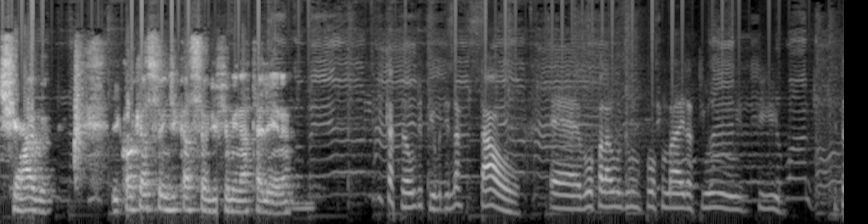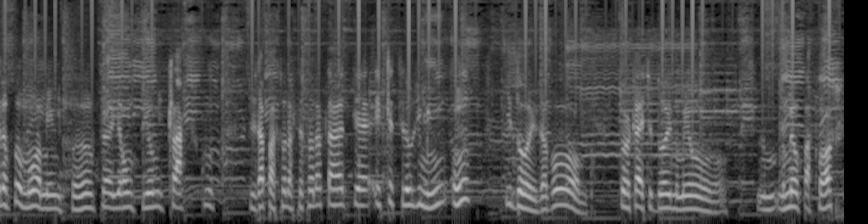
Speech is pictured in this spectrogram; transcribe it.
Thiago, e qual que é a sua indicação de filme natalina? indicação de filme de Natal. É, vou falar de um pouco mais assim que, que transformou a minha infância e é um filme clássico que já passou na sessão da tarde, que é Esqueceram de Mim 1 e 2. Eu vou colocar esse 2 no meu, no meu pacote,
